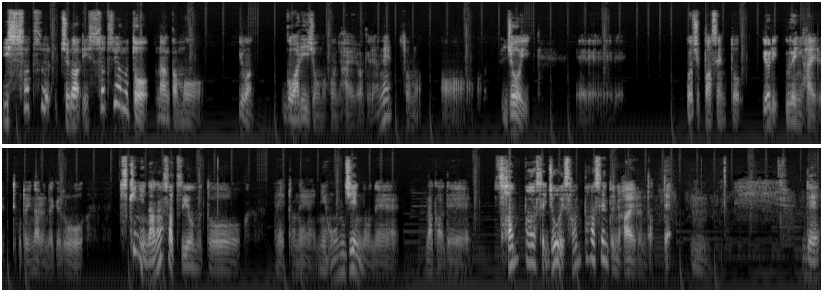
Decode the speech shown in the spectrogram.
一冊、違う、一冊読むと、なんかもう、要は5割以上の方に入るわけだよね。その、上位、えー、50%より上に入るってことになるんだけど、月に7冊読むと、えっ、ー、とね、日本人のね、中で3%、上位3%に入るんだって。うん。で、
